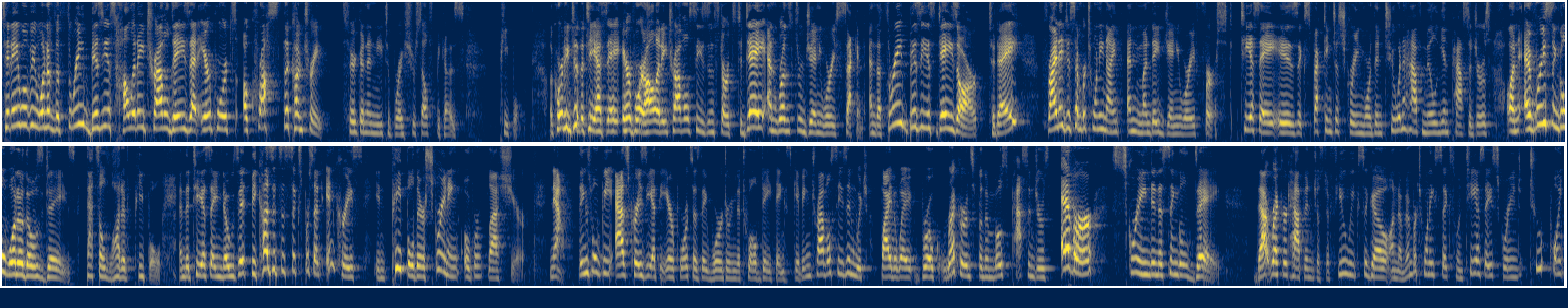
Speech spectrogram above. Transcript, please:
Today will be one of the three busiest holiday travel days at airports across the country. So you're going to need to brace yourself because people. According to the TSA, airport holiday travel season starts today and runs through January 2nd. And the three busiest days are today, Friday, December 29th, and Monday, January 1st. TSA is expecting to screen more than 2.5 million passengers on every single one of those days. That's a lot of people. And the TSA knows it because it's a 6% increase in people they're screening over last year. Now, things won't be as crazy at the airports as they were during the 12 day Thanksgiving travel season, which, by the way, broke records for the most passengers ever screened in a single day. That record happened just a few weeks ago on November 26 when TSA screened 2.9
